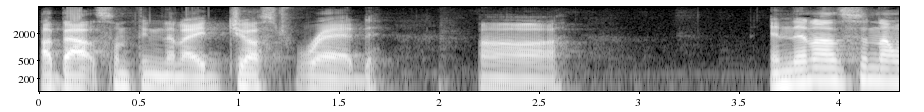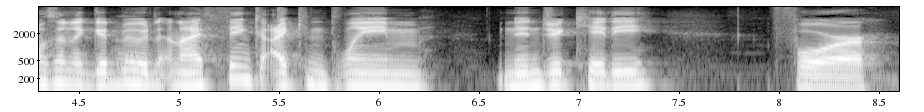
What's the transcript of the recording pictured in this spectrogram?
about something that I just read, uh, and then all of a sudden I was in a good mood, and I think I can blame Ninja Kitty for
